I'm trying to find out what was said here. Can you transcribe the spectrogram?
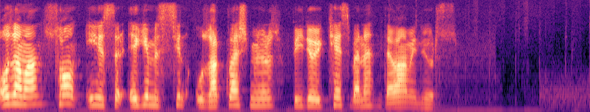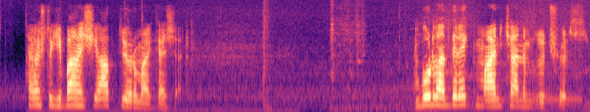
O zaman son Easter egg'imiz için uzaklaşmıyoruz. Videoyu kesmeden devam ediyoruz. Hemen şuradaki Banshee'ye atlıyorum arkadaşlar. Buradan direkt malikanemize uçuyoruz.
